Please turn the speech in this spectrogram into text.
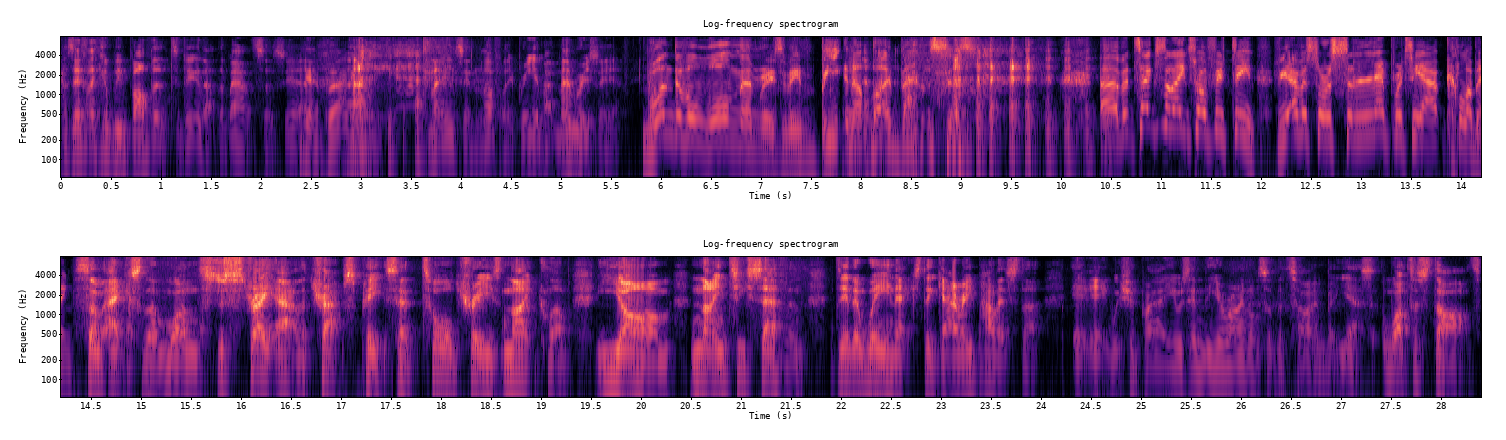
as if they could be bothered to do that, the bouncers. Yeah. Yeah, but anyway. Amazing, lovely. Bring you back memories here. Wonderful warm memories of being beaten up by bouncers. uh, but text on 8 12 15 if you ever saw a celebrity out clubbing. Some excellent ones. Just straight out of the traps, Pete said Tall Trees nightclub, Yarm, 97. Did a wee next to Gary Pallister. It, it, we should point out he was in the urinals at the time. But yes, what a start!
